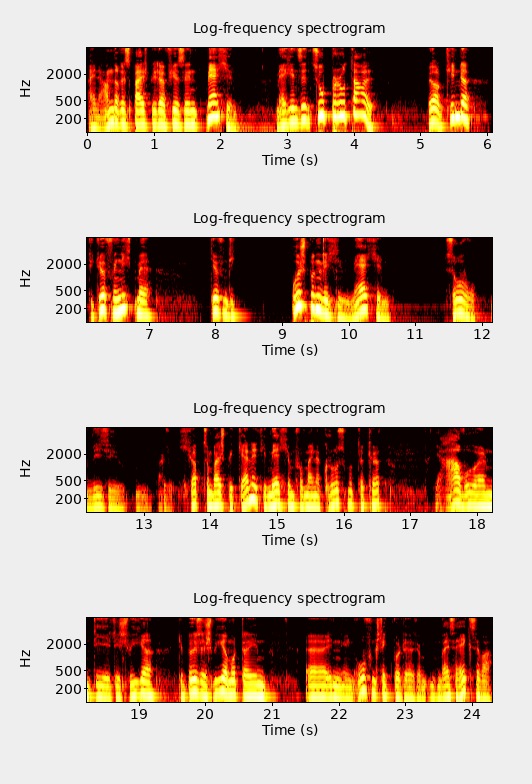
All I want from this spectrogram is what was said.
ein anderes Beispiel dafür sind Märchen. Märchen sind zu brutal. Ja, Kinder, die dürfen nicht mehr, dürfen die ursprünglichen Märchen so wie sie, also ich habe zum Beispiel gerne die Märchen von meiner Großmutter gehört. Ja, wo die, die Schwieger, die böse Schwiegermutter in, äh, in, in den Ofen gesteckt wurde, eine weiße Hexe war.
